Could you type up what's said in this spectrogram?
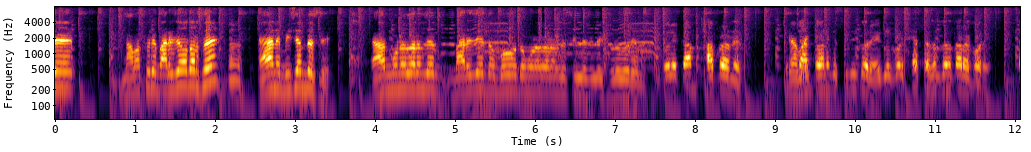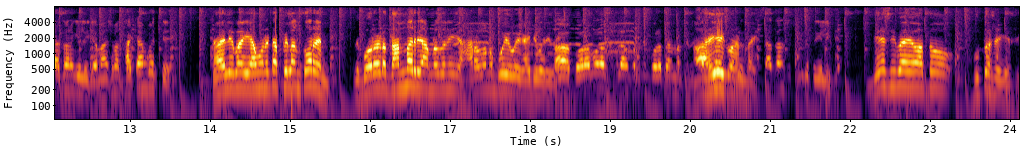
যে নামাজ পড়ে বাড়ি যাওয়া ধরছে হ্যাঁ। হ্যাঁ বিচার দিচ্ছে এখন মনে করেন যে বাড়ি যেয়ে তো বউ তো মনে করেন যে সিলে সিলে শুরু করে দিচ্ছে কাম থাপড়ানের অনেকে চুরি করে এগুলো করে চেষ্টা সব তারা করে। অনেকে লিখে থাকে কাম করতে। তাহলে ভাই এমন একটা প্ল্যান করেন যে বড় একটা দান মারি আমরা জানি হারা যেন বই বই খাইতে পারি হ্যাঁ বড় বড় প্ল্যান করতে বড় দান মারতে। হ্যাঁ, এই করেন ভাই। চারটা চুরি করতে গেলি গেছি ভাই অত হুতাশে গেছি।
